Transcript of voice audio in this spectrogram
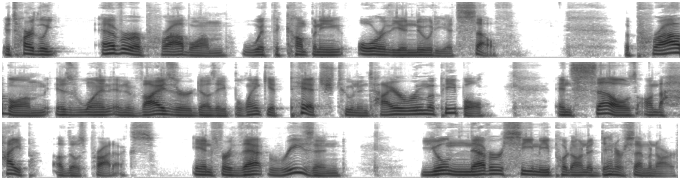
It's hardly ever a problem with the company or the annuity itself. The problem is when an advisor does a blanket pitch to an entire room of people and sells on the hype of those products. And for that reason, you'll never see me put on a dinner seminar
